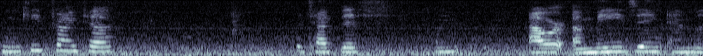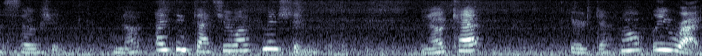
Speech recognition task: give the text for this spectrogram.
we can keep trying to protect this our amazing endless ocean. You know, I think that's your life mission. You know, Kat, you're definitely right.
